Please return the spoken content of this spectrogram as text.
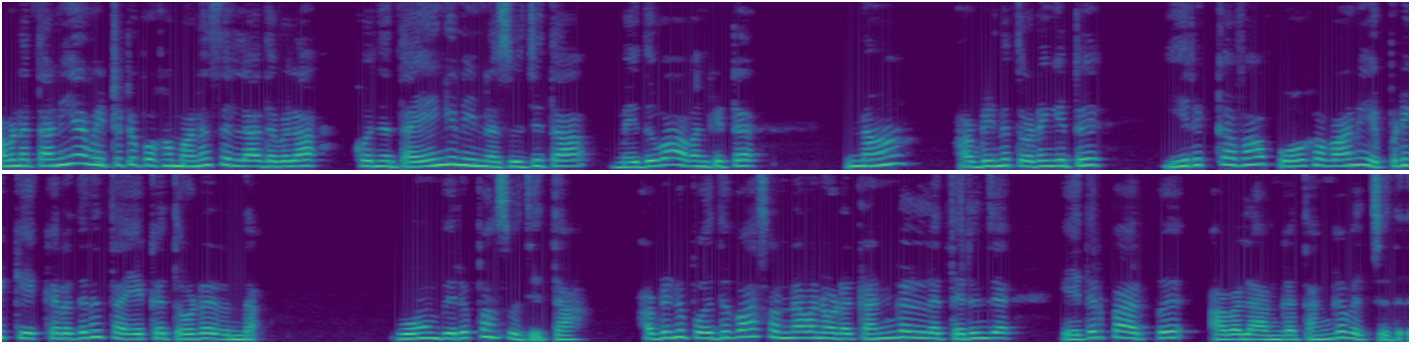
அவனை தனியாக விட்டுட்டு போக மனசு இல்லாதவளா கொஞ்சம் தயங்கி நின்ன சுஜிதா மெதுவாக அவன்கிட்ட நான் அப்படின்னு தொடங்கிட்டு இருக்கவா போகவான்னு எப்படி கேட்கறதுன்னு தயக்கத்தோடு இருந்தா. ஓம் விருப்பம் சுஜிதா அப்படின்னு பொதுவாக சொன்னவனோட கண்களில் தெரிஞ்ச எதிர்பார்ப்பு அவளை அங்கே தங்க வச்சது.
